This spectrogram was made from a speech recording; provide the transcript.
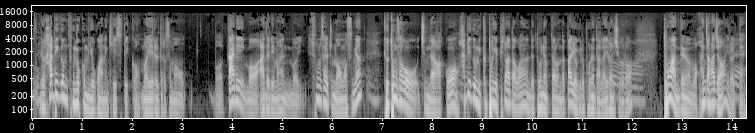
네. 그리고 합의금 등록금 요구하는 케이스도 있고 뭐 예를 들어서 뭐뭐 딸이 뭐 아들이 만 뭐 스무 살 좀 넘었으면 교통사고 지금 나갖고 합의금이 급하게 필요하다고 하는데 돈이 없다 그런다 빨리 여기로 보내달라 이런 식으로 어. 통화 안 되면 뭐 환장하죠 이럴 네. 때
